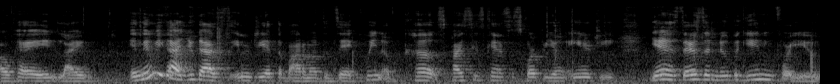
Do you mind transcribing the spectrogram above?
Okay, like, and then we got you guys' energy at the bottom of the deck Queen of Cups, Pisces, Cancer, Scorpio energy. Yes, there's a new beginning for you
